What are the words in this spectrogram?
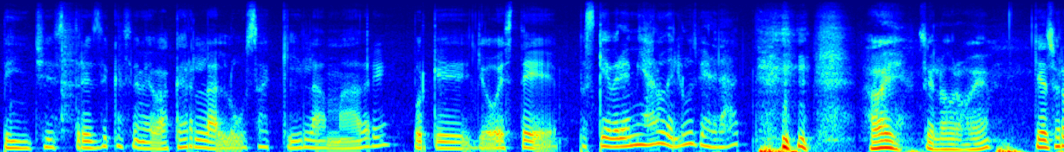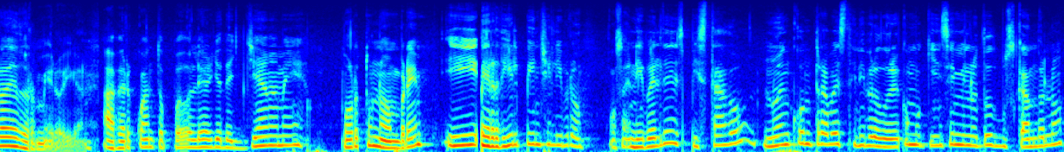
pinche estrés de que se me va a caer la luz aquí, la madre. Porque yo, este, pues quebré mi aro de luz, ¿verdad? Ay, se logró, ¿eh? Ya es hora de dormir, oigan. A ver cuánto puedo leer yo de Llámame por tu nombre. Y perdí el pinche libro. O sea, a nivel de despistado, no encontraba este libro. Duré como 15 minutos buscándolo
